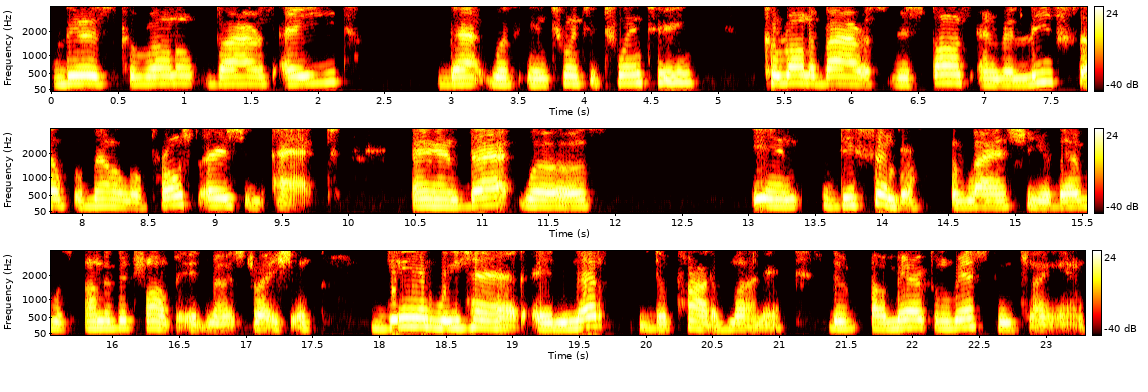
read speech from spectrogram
There's coronavirus aid that was in 2020, coronavirus response and relief supplemental appropriation act, and that was in December of last year. That was under the Trump administration. Then we had another pot of money, the American Rescue Plan,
